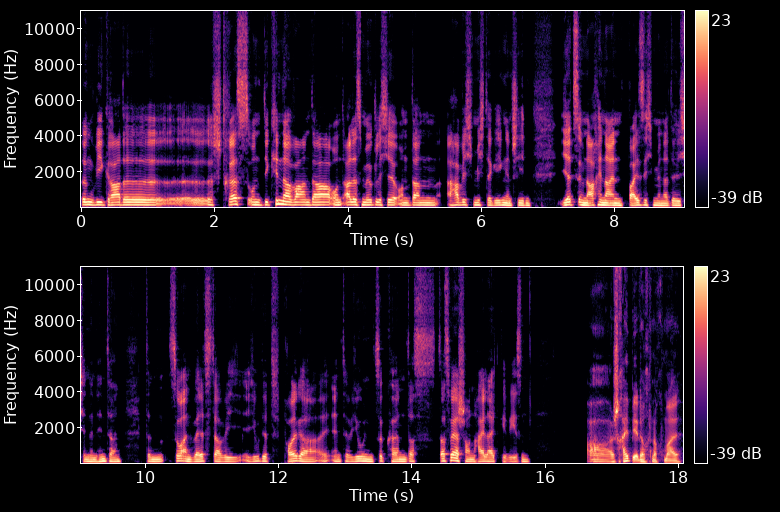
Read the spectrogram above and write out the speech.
irgendwie gerade äh, Stress und die Kinder waren da und alles Mögliche. Und dann habe ich mich dagegen entschieden. Jetzt im Nachhinein beiße ich mir natürlich in den Hintern, denn so ein Weltstar wie Judith Polgar interviewen zu können, das, das wäre schon ein Highlight gewesen. Oh, schreib ihr doch noch mal.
